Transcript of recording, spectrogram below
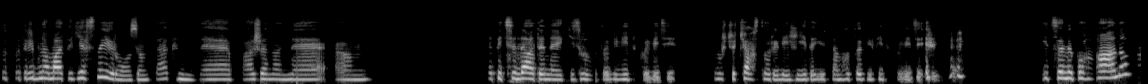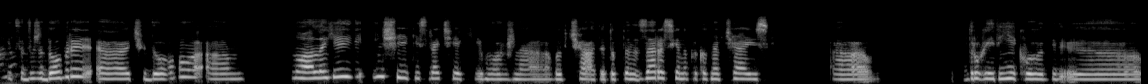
тут потрібно мати ясний розум, так, не бажано не, ем не підсідати на якісь готові відповіді, тому що часто релігії дають нам готові відповіді. І це непогано, і це дуже добре, е, чудово. Ну, але є інші якісь речі, які можна вивчати. Тобто зараз я, наприклад, навчаюсь, а, другий рік, е,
